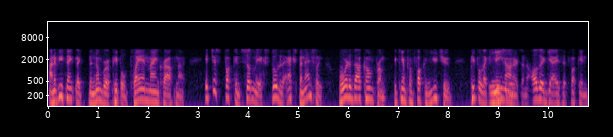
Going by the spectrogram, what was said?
And if you think like the number of people playing Minecraft now, it just fucking suddenly exploded exponentially. Where did that come from? It came from fucking YouTube. People like. SeaNanners and other guys that fucking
